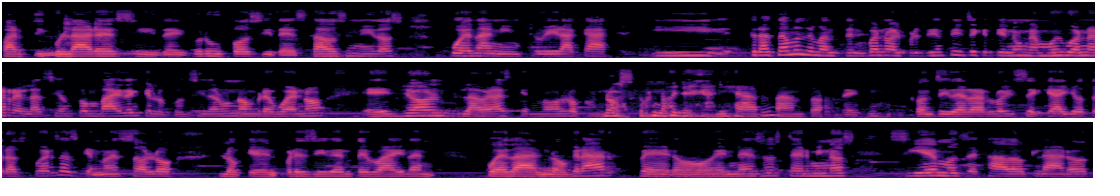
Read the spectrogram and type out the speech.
particulares y de grupos y de Estados Unidos puedan influir acá y tratamos de mantener, bueno, el presidente dice que tiene una muy buena relación con Biden, que lo considera un hombre bueno. Eh, yo la verdad es que no lo conozco, no llegaría tanto de considerarlo y sé que hay otras fuerzas, que no es solo lo que el presidente Biden pueda lograr, pero en esos términos sí hemos dejado claro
